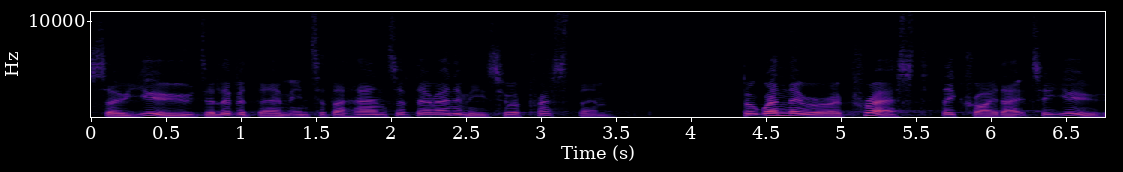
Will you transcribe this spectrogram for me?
So you delivered them into the hands of their enemies who oppressed them. But when they were oppressed, they cried out to you.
